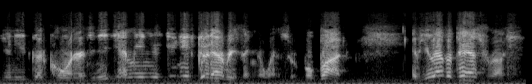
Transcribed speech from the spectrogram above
you need good corners. You need, I mean, you, you need good everything to win a Super Bowl. But if you have a pass rush,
